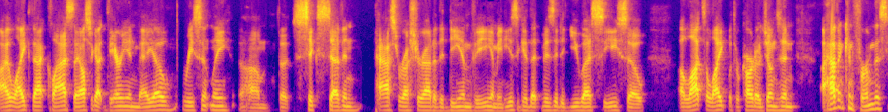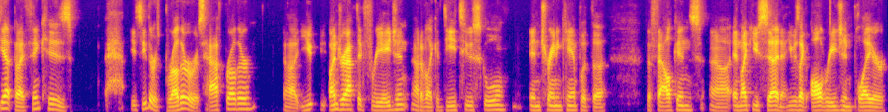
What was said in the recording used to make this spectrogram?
I like that class. They also got Darian Mayo recently, um, the six seven pass rusher out of the DMV. I mean, he's a kid that visited USC, so a lot to like with Ricardo Jones. And I haven't confirmed this yet, but I think his it's either his brother or his half brother, uh, you undrafted free agent out of like a D two school in training camp with the the Falcons. Uh, and like you said, he was like all region player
